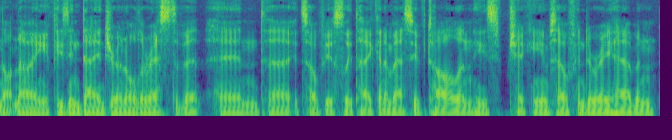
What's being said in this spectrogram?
not knowing if he's in danger and all the rest of it, and uh, it's obviously taken a massive toll. And he's checking himself into rehab and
